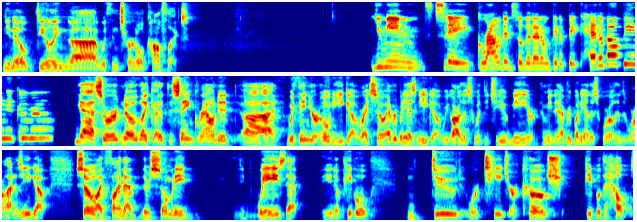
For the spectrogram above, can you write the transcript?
you know, dealing uh, with internal conflict? You mean stay grounded so that I don't get a big head about being a guru? Yes, or no, like uh, saying grounded uh, within your own ego, right? So everybody has an ego, regardless whether it's you, me, or I mean, everybody on this world in the world has an ego. So I find that there's so many ways that you know people do or teach or coach people to help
